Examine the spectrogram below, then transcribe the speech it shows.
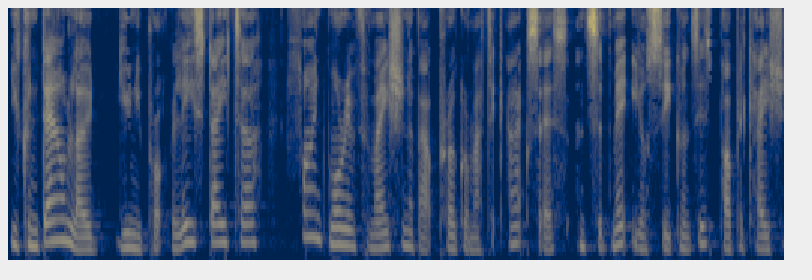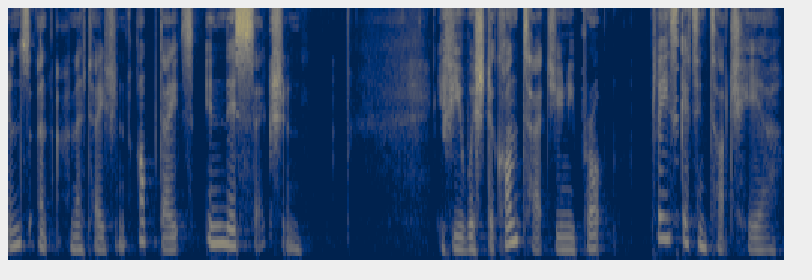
You can download UniProt release data, find more information about programmatic access and submit your sequences, publications and annotation updates in this section. If you wish to contact UniProt, please get in touch here.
